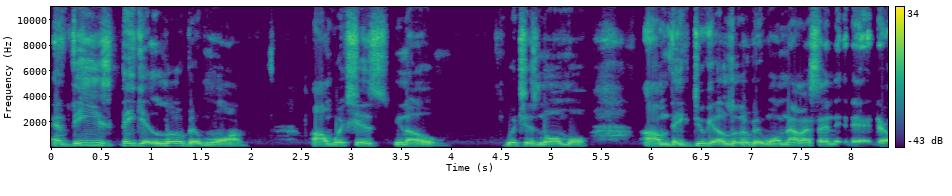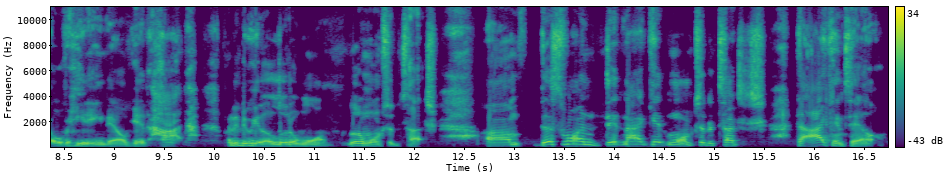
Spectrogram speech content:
and these they get a little bit warm, um, which is you know, which is normal. Um, they do get a little bit warm. Now I'm not saying they're, they're, overheating; they don't get hot, but they do get a little warm, a little warm to the touch. Um, this one did not get warm to the touch that I can tell.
